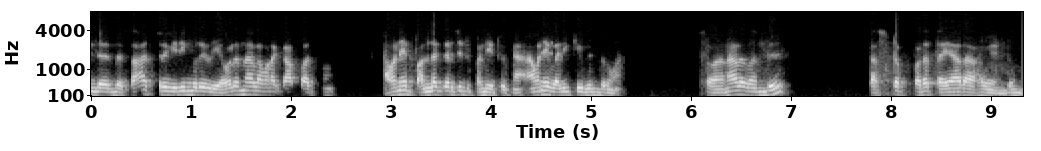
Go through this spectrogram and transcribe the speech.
இந்த இந்த சாஸ்திர விதிமுறைகள் எவ்வளவு நாள் அவனை காப்பாற்றும் அவனே பல்ல கடிச்சிட்டு பண்ணிட்டு இருக்கான். அவனே வலிக்கு விழுந்துருவான். ஸோ அதனால வந்து கஷ்டப்பட தயாராக வேண்டும்.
